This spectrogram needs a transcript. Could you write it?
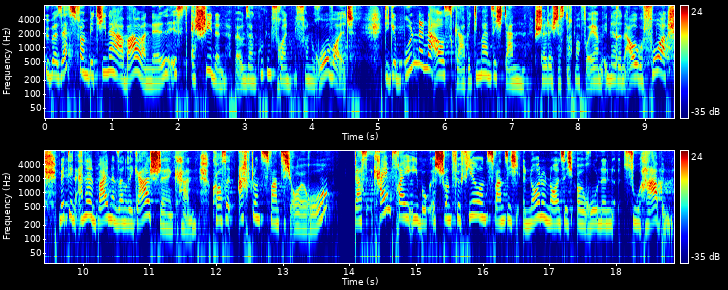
übersetzt von Bettina Abarbanel, ist erschienen bei unseren guten Freunden von Rowold. Die gebundene Ausgabe, die man sich dann, stellt euch das doch mal vor eurem inneren Auge vor, mit den anderen beiden in sein Regal stellen kann, kostet 28 Euro. Das keimfreie E-Book ist schon für 24,99 Euronen zu haben.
